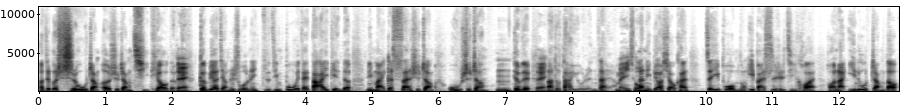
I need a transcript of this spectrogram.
啊，这个十五张、二十张起跳的。对，更不要讲的是，如果你资金部位再大一点的，你买个三十张、五十张，嗯，对不对？对，那都大有人在啊。没错。那你不要小看这一波，我们从一百四十几块，好，那一路涨到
